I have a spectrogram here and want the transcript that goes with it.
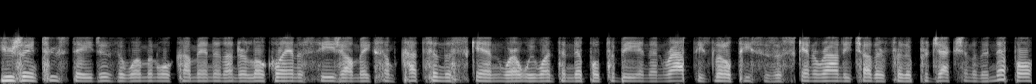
usually in two stages. The woman will come in and under local anesthesia, I'll make some cuts in the skin where we want the nipple to be and then wrap these little pieces of skin around each other for the projection of the nipple.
